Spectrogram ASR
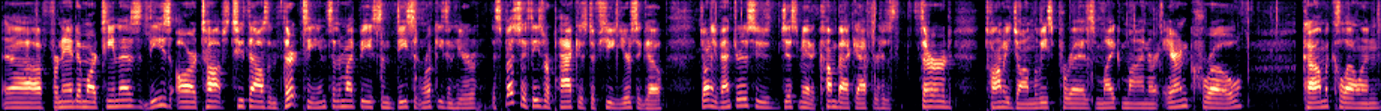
uh, Fernando Martinez. These are Topps 2013, so there might be some decent rookies in here, especially if these were packaged a few years ago. Jonny Venters, who just made a comeback after his third Tommy John, Luis Perez, Mike Minor, Aaron Crow, Kyle McClellan,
